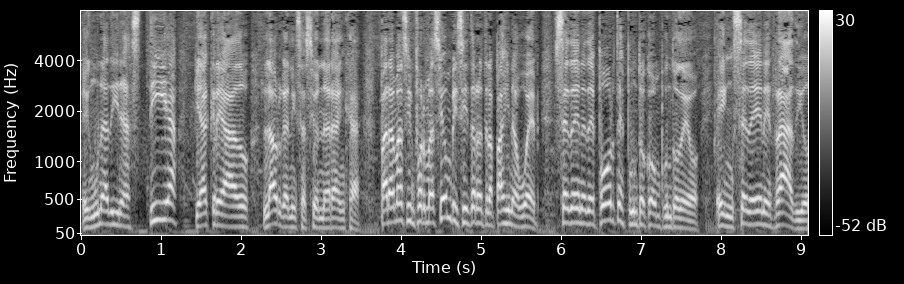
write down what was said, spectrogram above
en una dinastía que ha creado la organización naranja. Para más información, visita nuestra página web cdndeportes.com.do en CDN Radio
